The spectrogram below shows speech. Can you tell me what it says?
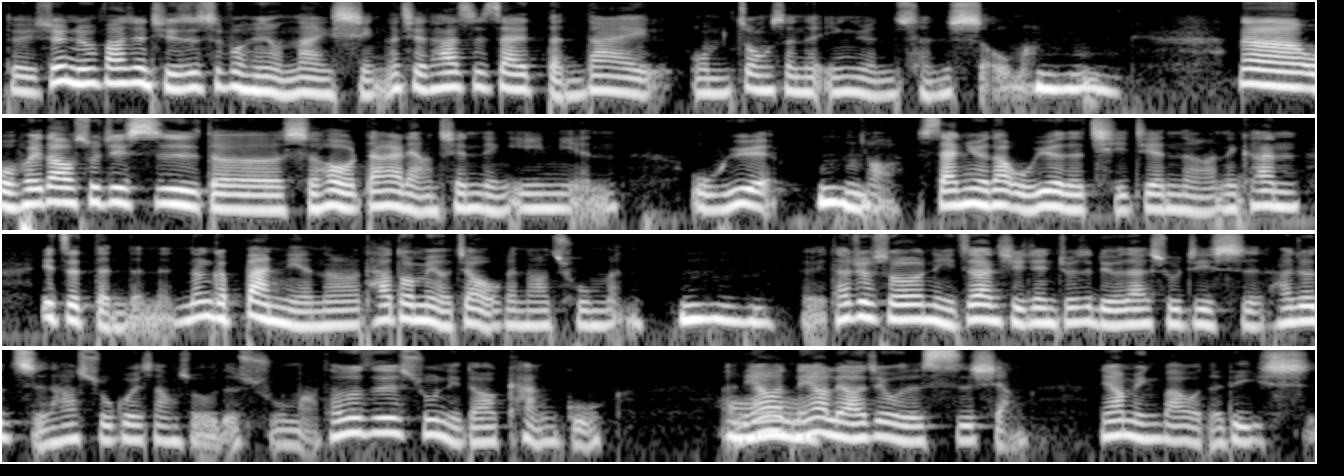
对，所以你会发现，其实师傅很有耐心，而且他是在等待我们众生的因缘成熟嘛。嗯那我回到书记室的时候，大概两千零一年五月，嗯哦，三月到五月的期间呢，你看一直等等等，那个半年呢，他都没有叫我跟他出门。嗯对，他就说你这段期间就是留在书记室，他就指他书柜上所有的书嘛。他说这些书你都要看过，啊你要哦你要了解我的思想，你要明白我的历史。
